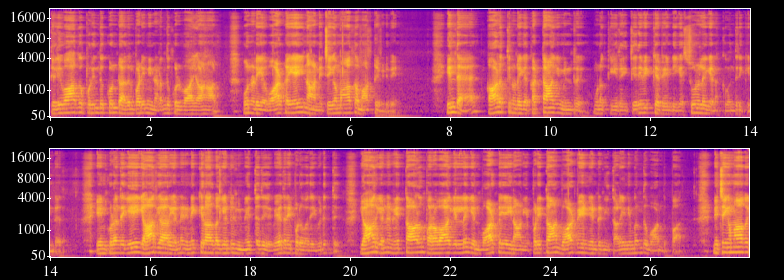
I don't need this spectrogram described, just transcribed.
தெளிவாக புரிந்து கொண்டு அதன்படி நீ நடந்து கொள்வாயானால் உன்னுடைய வாழ்க்கையை நான் நிச்சயமாக மாற்றி விடுவேன் இந்த காலத்தினுடைய கட்டாயம் இன்று உனக்கு இதை தெரிவிக்க வேண்டிய சூழ்நிலை எனக்கு வந்திருக்கின்றது. என் குழந்தையே யார் யார் என்ன நினைக்கிறார்கள் என்று நினைத்தது வேதனைப்படுவதை விடுத்து யார் என்ன நினைத்தாலும் பரவாயில்லை என் வாழ்க்கையை நான் எப்படித்தான் வாழ்வேன் என்று நீ தலை நிமிர்ந்து வாழ்ந்து பார் நிச்சயமாக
